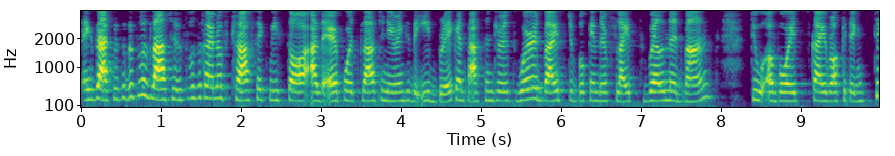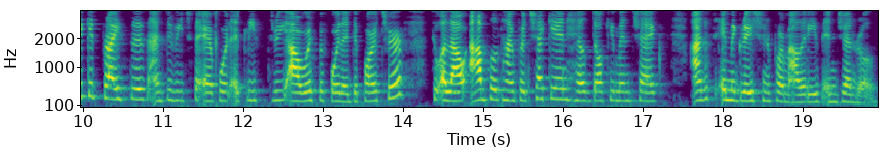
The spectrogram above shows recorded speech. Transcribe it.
Exactly. So this was last year. This was the kind of traffic we saw at the airports last year nearing to the Eid break, and passengers were advised to book in their flights well in advance to avoid skyrocketing ticket prices and to reach the airport at least three hours before their departure to allow ample time for check-in, health document checks, and just immigration formalities in general.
